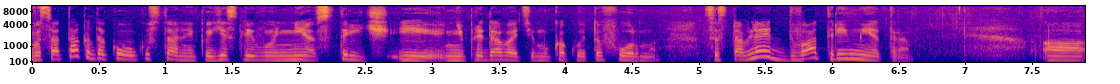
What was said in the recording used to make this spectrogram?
Высота такого кустарника, если его не стричь и не придавать ему какой-то формы, составляет 2-3 метра. А,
